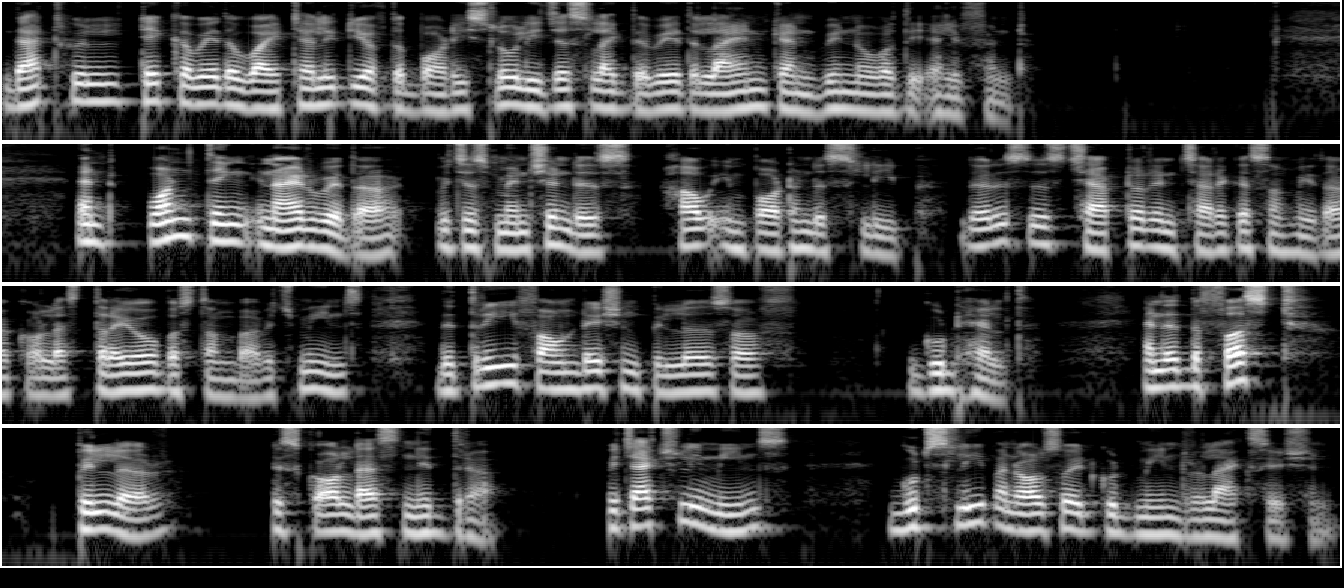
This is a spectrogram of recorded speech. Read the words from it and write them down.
that will take away the vitality of the body slowly just like the way the lion can win over the elephant. And one thing in ayurveda which is mentioned is how important is sleep. There is this chapter in charaka samhita called as trayopastamba which means the three foundation pillars of good health. And that the first pillar is called as nidra, which actually means good sleep and also it could mean relaxation.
